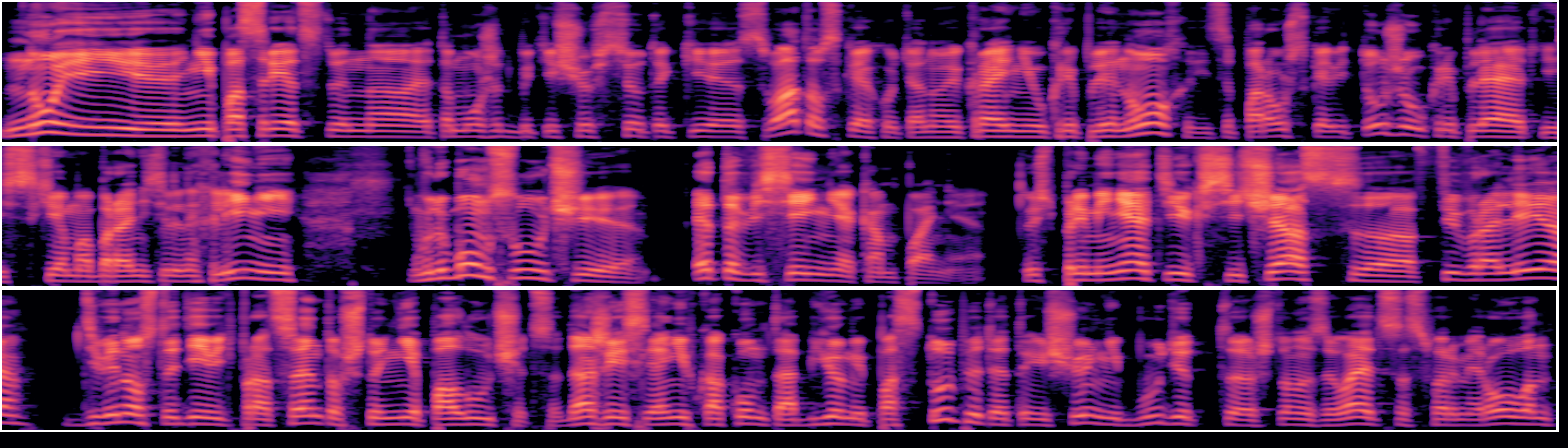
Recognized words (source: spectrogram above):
Ну и непосредственно это может быть еще все-таки Сватовское, хоть оно и крайне укреплено, и Запорожское ведь тоже укрепляют, есть схема оборонительных линий. В любом случае, это весенняя кампания. То есть применять их сейчас, э, в феврале, 99% что не получится. Даже если они в каком-то объеме поступят, это еще не будет, э, что называется, сформирован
